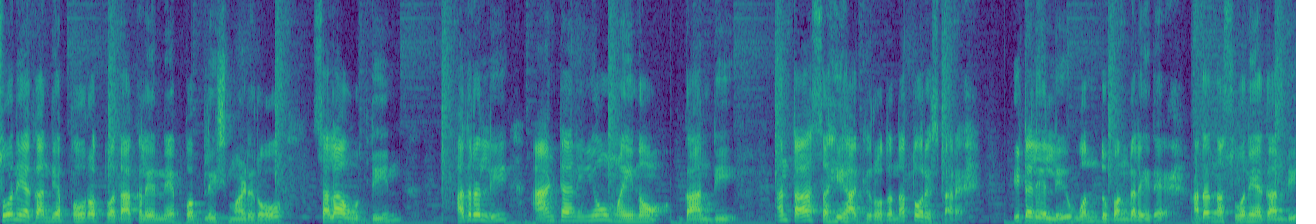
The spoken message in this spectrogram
ಸೋನಿಯಾ ಗಾಂಧಿಯ ಪೌರತ್ವ ದಾಖಲೆಯನ್ನೇ ಪಬ್ಲಿಷ್ ಮಾಡಿರೋ ಸಲಾವುದ್ದೀನ್, ಅದರಲ್ಲಿ ಆಂಟಾನಿಯೋ ಮೈನೋ ಗಾಂಧಿ ಅಂತ ಸಹಿ ಹಾಕಿರೋದನ್ನು ತೋರಿಸ್ತಾರೆ. ಇಟಲಿಯಲ್ಲಿ ಒಂದು ಬಂಗಲೆ ಇದೆ. ಅದನ್ನು ಸೋನಿಯಾ ಗಾಂಧಿ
